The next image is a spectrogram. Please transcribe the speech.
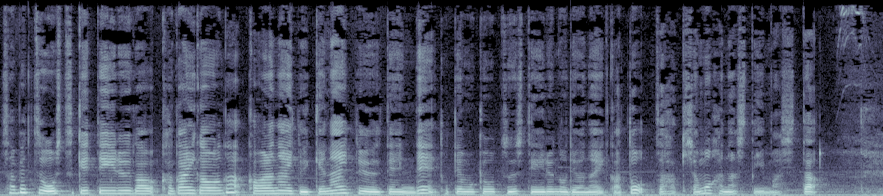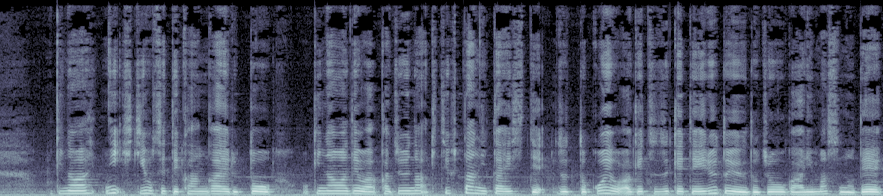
差別を押し付けている側加害側が変わらないといけないという点でとても共通しているのではないかとザハ記者も話していました。沖縄に引き寄せて考えると沖縄では過重な基地負担に対してずっと声を上げ続けているという土壌がありますので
